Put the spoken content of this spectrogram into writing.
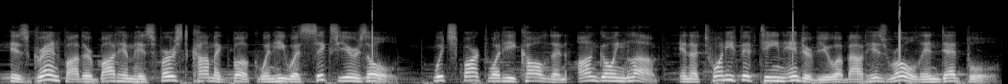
His grandfather bought him his first comic book when he was six years old, which sparked what he called an ongoing love in a 2015 interview about his role in Deadpool.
